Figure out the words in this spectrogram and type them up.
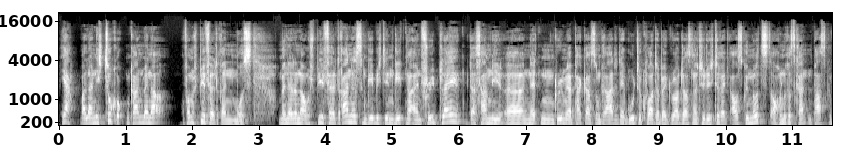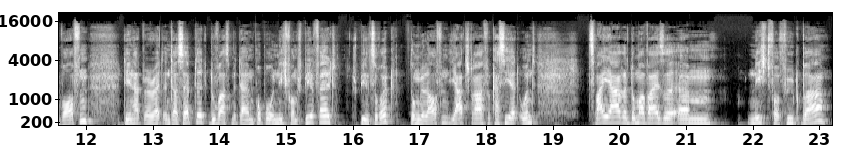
Ja, weil er nicht zugucken kann, wenn er vom Spielfeld rennen muss. Und wenn er dann auf dem Spielfeld dran ist, dann gebe ich dem Gegner einen Free Play. Das haben die äh, netten Green Bay Packers und gerade der gute Quarterback Rogers natürlich direkt ausgenutzt, auch einen riskanten Pass geworfen. Den hat Red intercepted. Du warst mit deinem Popo nicht vom Spielfeld. Spiel zurück, dumm gelaufen, Yardstrafe kassiert und zwei Jahre dummerweise ähm, nicht verfügbar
